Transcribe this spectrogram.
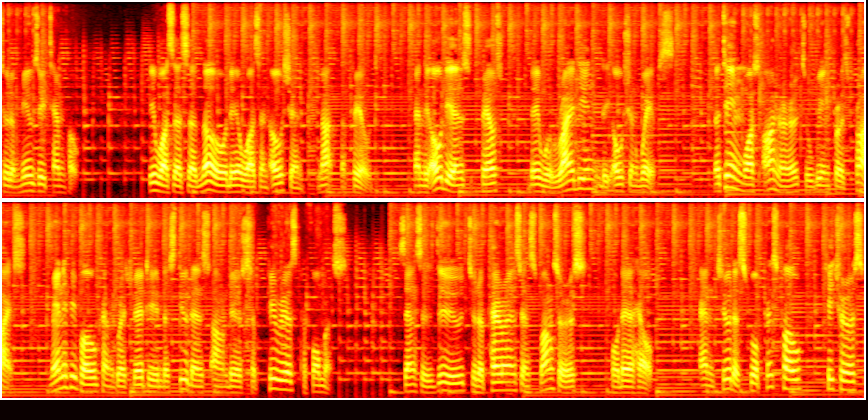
to the music tempo. It was as though there was an ocean, not a field, and the audience felt they were riding the ocean waves. The team was honored to win first prize. Many people congratulated the students on their superior performance. Thanks is due to the parents and sponsors for their help, and to the school principal, teachers,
